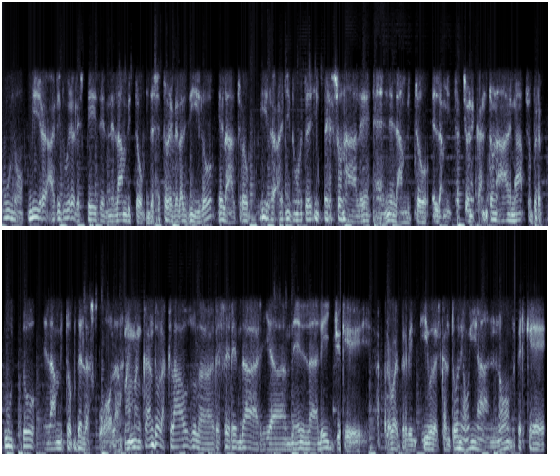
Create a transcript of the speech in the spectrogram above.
Uno mira a ridurre le spese nell'ambito del settore dell'asilo e l'altro mira a ridurre il personale eh, nell'ambito dell'amministrazione cantonale ma soprattutto nell'ambito della scuola. Ma mancando la clausola referendaria nella legge che approva il preventivo del Canton cantone ogni anno perché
